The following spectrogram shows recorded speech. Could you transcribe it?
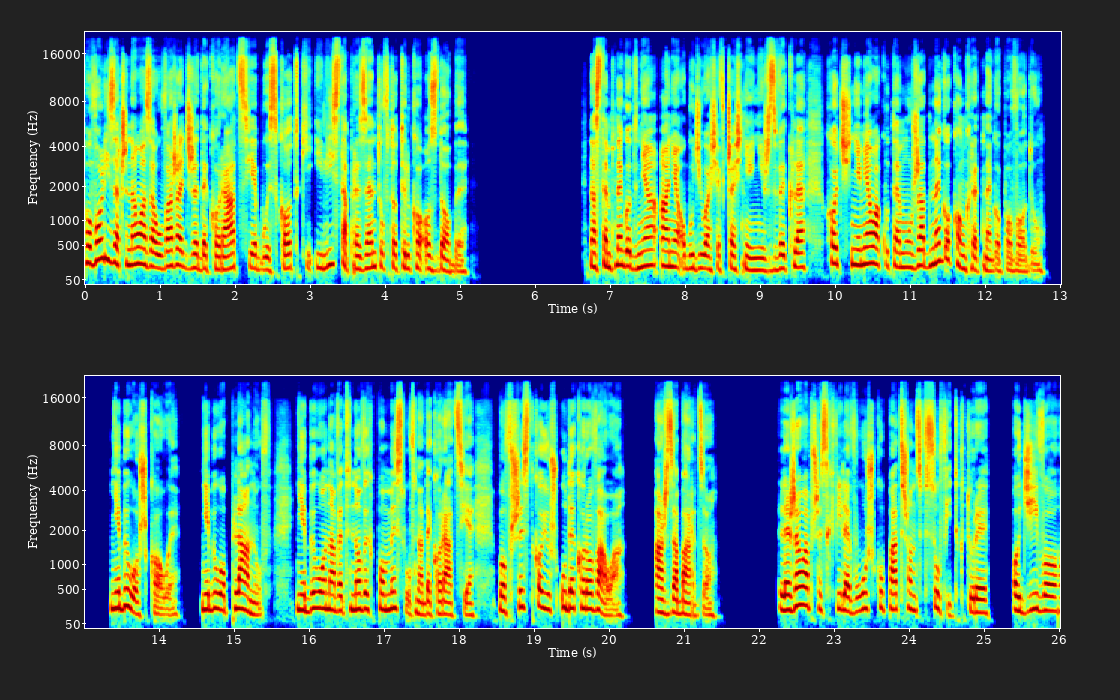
powoli zaczynała zauważać, że dekoracje, błyskotki i lista prezentów to tylko ozdoby. Następnego dnia Ania obudziła się wcześniej niż zwykle, choć nie miała ku temu żadnego konkretnego powodu. Nie było szkoły, nie było planów, nie było nawet nowych pomysłów na dekoracje, bo wszystko już udekorowała, aż za bardzo. Leżała przez chwilę w łóżku, patrząc w sufit, który, o dziwo,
